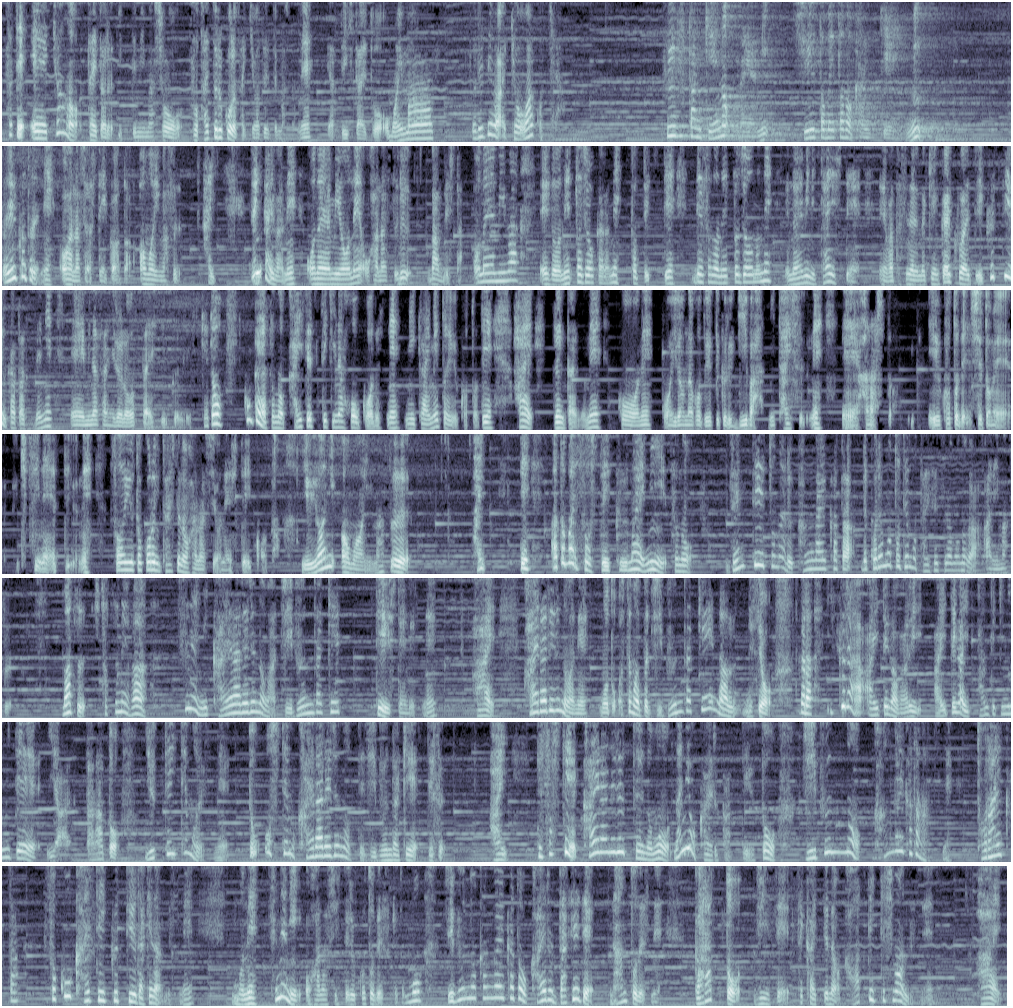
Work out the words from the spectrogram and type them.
さて、えー今日のタイトルいってみましょう。そう、タイトルコール最近忘れてましたね。やっていきたいと思います。それでは今日はこちら。夫婦関係の悩み、姑との関係に。ということでね、お話をしていこうと思います。前回はね、お悩みをね、お話する番でした。お悩みは、えっ、と、ネット上からね、取ってきて、で、そのネット上のね、悩みに対して、え私なりの見解を加えていくっていう形でね、えー皆さんにいろいろお伝えしていくんですけど、今回はその解説的な方向ですね、2回目ということで、はい、前回のね、こうね、こういろんなこと言ってくるギバに対するね、えー話ということで、姑きついねっていうね、そういうところに対してのお話をね、していこうというように思います。はい。で、アドバイスをしていく前に、その前提となる考え方で、これもとても大切なものがあります。まず一つ目は、常に変えられるのは自分だけっていう視点ですね。はい。変えられるのはね、もうどうしてもやっぱ自分だけなんですよ。だから、いくら相手が悪い、相手が一般的に見て嫌だなと言っていてもですね、どうしても変えられるのって自分だけです。はい。で、そして変えられるというのも何を変えるかっていうと、自分の考え方なんですね。捉え方。そこを変えていくっていうだけなんですね。もうね、常にお話ししてることですけども、自分の考え方を変えるだけで、なんとですね、ガラッと人生、世界っていうのは変わっていってしまうんですね。はい。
